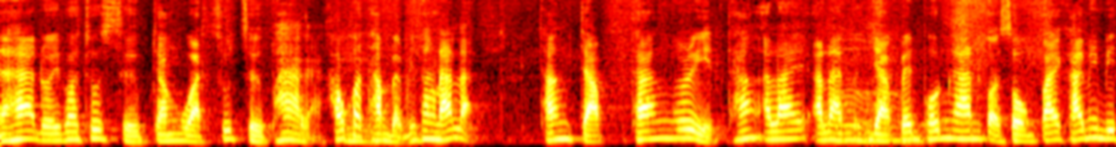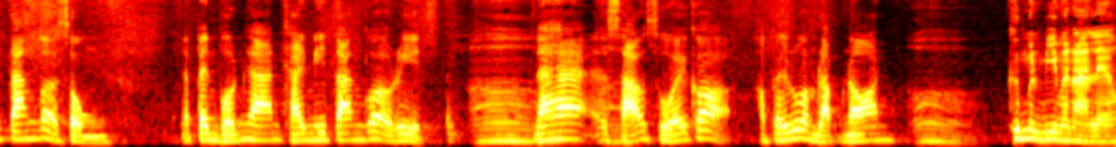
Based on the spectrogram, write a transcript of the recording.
นะฮะโดยเฉพาะชุดสืบจังหวัดชุดสืบภาคอะเขาก็ทำแบบนี้ทั้งนั้นแหละ ทั้งจับทั้งรีดทั้งอะไรอะไรอืมอยากเป็นผลงานก็ส่งไปใครไม่มีตังค์ก็ส่งเป็นผลงานใครมีตังค์ก็รีดอ่านะฮะสาวสวยก็เอาไปร่วมหลับนอนอ๋อคือมันมีมานานแล้ว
